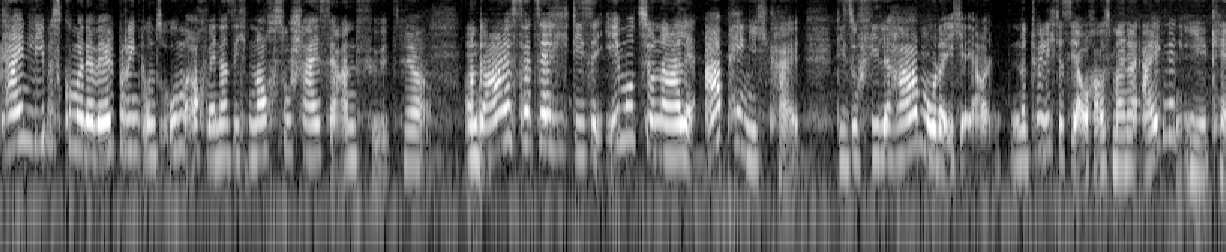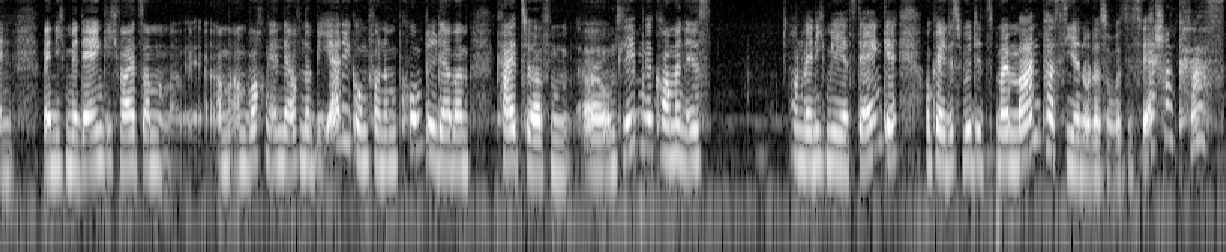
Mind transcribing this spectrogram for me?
kein Liebeskummer der Welt bringt uns um, auch wenn er sich noch so scheiße anfühlt. Ja. Und da ist tatsächlich diese emotionale Abhängigkeit, die so viele haben, oder ich äh, natürlich das ja auch aus meiner eigenen Ehe kenne. Wenn ich mir denke, ich war jetzt am, am, am Wochenende auf einer Beerdigung von einem Kumpel, der beim Kitesurfen äh, ums Leben gekommen ist. Und wenn ich mir jetzt denke, okay, das wird jetzt meinem Mann passieren oder sowas, das wäre schon krass.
